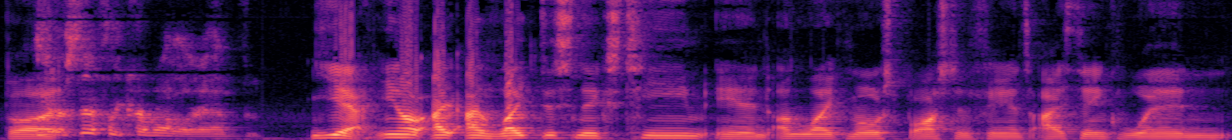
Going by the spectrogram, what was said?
But yeah, it's definitely Carmelo Anthony. Yeah, you know, I, I like this Knicks team, and unlike most Boston fans, I think when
